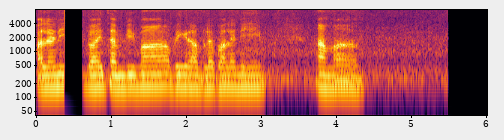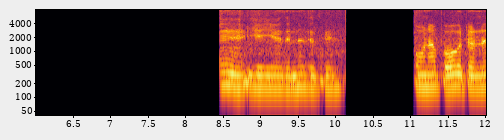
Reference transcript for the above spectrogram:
பழனி பாய் தம்பிமா அப்படிங்கிறாப்புல பழனி. ஆமாம் ஐயோ இது என்னது இது? போனால் போகட்டும்னு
